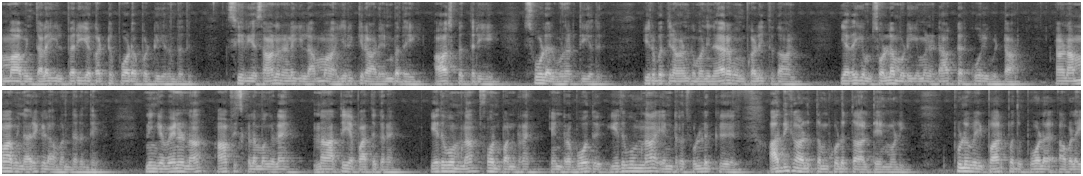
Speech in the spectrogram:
அம்மாவின் தலையில் பெரிய கட்டு போடப்பட்டு இருந்தது. சீரியஸான நிலையில் அம்மா இருக்கிறாள் என்பதை ஆஸ்பத்திரி சூழல் உணர்த்தியது. இருபத்தி நான்கு மணி நேரமும் கழித்துதான் எதையும் சொல்ல முடியும் என டாக்டர் கூறிவிட்டார். நான் அம்மாவின் அருகில் அமர்ந்திருந்தேன். நீங்கள் வேணும்னா ஆஃபீஸ் கிளம்புங்களேன் நான் அத்தையை பார்த்துக்கிறேன். எதுவும்னா ஃபோன் பண்ணுறேன் என்ற போது எதுவும்னா என்ற சொல்லுக்கு அதிக அழுத்தம் கொடுத்தாள் தேன்மொழி. புழுவை பார்ப்பது போல அவளை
